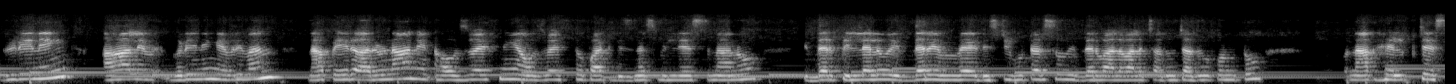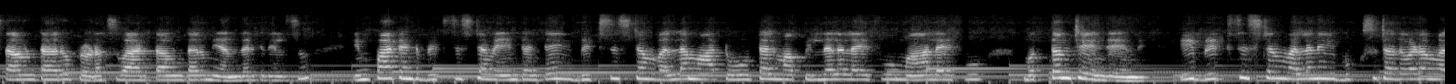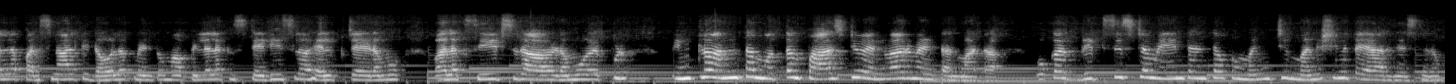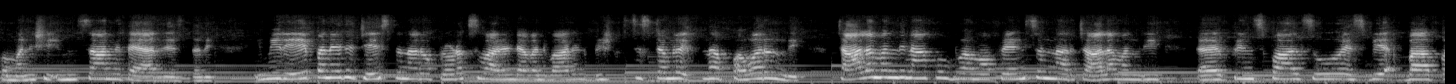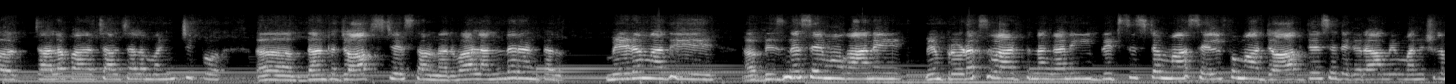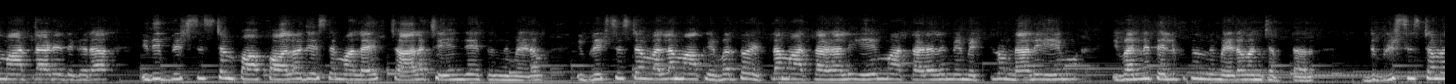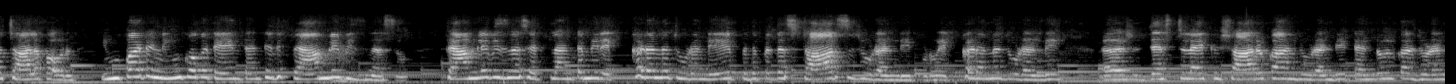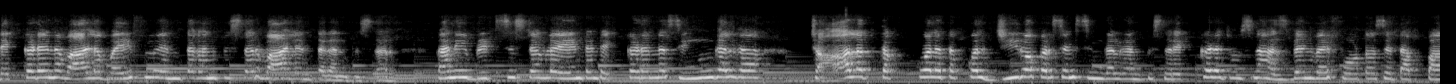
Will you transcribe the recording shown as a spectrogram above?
Good evening all good evening everyone నా పేరు అరుణ. నేను హౌస్ వైఫ్ని హౌస్ వైఫ్తో పాటు బిజినెస్ బిల్డ్ చేస్తున్నాను. ఇద్దరు పిల్లలు ఇద్దరు ఎంవే డిస్ట్రిబ్యూటర్స్ ఇద్దరు వాళ్ళ వాళ్ళ చదువు చదువుకుంటూ నాకు హెల్ప్ చేస్తూ ఉంటారు ప్రొడక్ట్స్ వాడుతూ ఉంటారు మీ అందరికీ తెలుసు. ఇంపార్టెంట్ బ్రిడ్ సిస్టమ్ ఏంటంటే ఈ బ్రిడ్ సిస్టమ్ వల్ల మా టోటల్ మా పిల్లల లైఫ్ మా లైఫ్ మొత్తం చేంజ్ అయింది. ఈ బ్రిట్ సిస్టమ్ వల్లనే ఈ బుక్స్ చదవడం వల్ల పర్సనాలిటీ డెవలప్మెంట్ మా పిల్లలకు స్టడీస్లో హెల్ప్ చేయడము వాళ్ళకి సీట్స్ రావడము ఎప్పుడు ఇంట్లో అంతా మొత్తం పాజిటివ్ ఎన్వైరన్మెంట్ అన్నమాట. ఒక బ్రిట్ సిస్టమ్ ఏంటంటే ఒక మంచి మనిషిని తయారు చేస్తుంది ఒక మనిషి ఇన్సాన్ని తయారు చేస్తుంది. మీరు ఏ పని అయితే చేస్తున్నారో ప్రొడక్ట్స్ వాడండి అవన్నీ వాడండి. బ్రిడ్ సిస్టమ్లో ఇట్లా పవర్ ఉంది. చాలా మంది నాకు మా ఫ్రెండ్స్ ఉన్నారు చాలా మంది ప్రిన్సిపాల్స్ ఎస్బిఐ చాలా చాలా చాలా మంచి దాంట్లో జాబ్స్ చేస్తా ఉన్నారు. వాళ్ళందరూ అంటారు మేడం అది బిజినెస్ ఏమో కానీ మేము ప్రొడక్ట్స్ వాడుతున్నాం కానీ ఈ బ్రిడ్ సిస్టమ్ మా సెల్ఫ్ మా జాబ్ చేసే దగ్గర మేము మనుషులు మాట్లాడే దగ్గర ఇది బ్రిడ్ సిస్టమ్ ఫాలో చేస్తే మా లైఫ్ చాలా చేంజ్ అవుతుంది మేడం. ఈ బ్రిడ్ సిస్టమ్ వల్ల మాకు ఎవరితో ఎట్లా మాట్లాడాలి ఏం మాట్లాడాలి మేము ఎట్లుండాలి ఏం ఇవన్నీ తెలుపుతుంది మేడం అని చెప్తారు. బ్రిడ్జ్ సిస్టమ్లో చాలా పవర్ ఇంపార్టెంట్ ఇంకొకటి ఏంటంటే ఇది ఫ్యామిలీ బిజినెస్ ఫ్యామిలీ బిజినెస్ ఎట్లా అంటే మీరు ఎక్కడన్నా చూడండి పెద్ద పెద్ద స్టార్స్ చూడండి ఇప్పుడు ఎక్కడన్నా చూడండి జస్ట్ లైక్ షారుఖ్ ఖాన్ చూడండి టెండూల్కర్ చూడండి ఎక్కడైనా వాళ్ళ వైఫ్ ఎంత కనిపిస్తారు వాళ్ళు ఎంత కనిపిస్తారు. కానీ బ్రిడ్జ్ సిస్టమ్లో ఏంటంటే ఎక్కడన్నా సింగిల్గా చాలా తక్కువ తక్కువ జీరో పర్సెంట్ సింగిల్గా అనిపిస్తారు. ఎక్కడ చూసినా హస్బెండ్ వైఫ్ ఫోటోసే తప్ప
